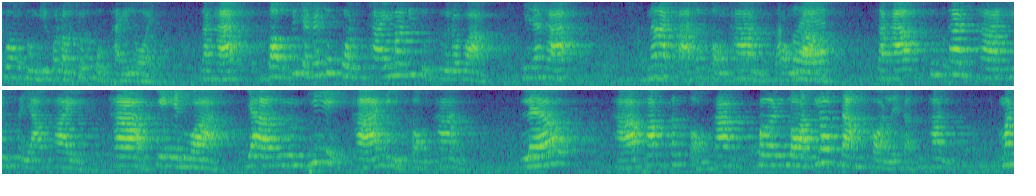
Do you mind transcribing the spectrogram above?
ช่วงตรงนี้ของเราช่วงระบบไทรอยนะคะต่อมที่จะให้ทุกคนใช้มากที่สุดคือระหว่างนี่นะคะ หน้าขาทั้งสองข้างของเรา นะคะ ทุกท่านทาครีมสยามไพรทา JNY อย่าลืมที่ขาหนีบสองข้าง แล้วขาพับทั้งสองข้าง เปิดหลอดเลือดดำก่อนเลยค่ะทุกท่าน มัน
